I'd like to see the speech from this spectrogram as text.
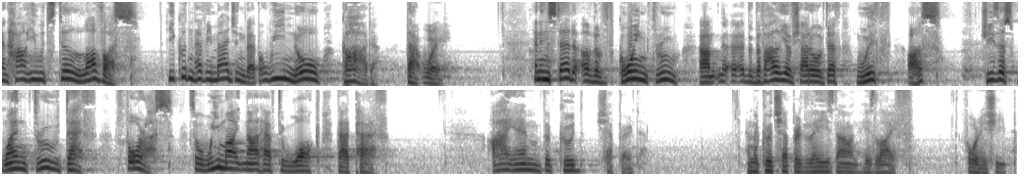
and how he would still love us. He couldn't have imagined that, but we know God that way. And instead of the, going through um, uh, the valley of shadow of death with us, Jesus went through death for us so we might not have to walk that path. I am the good shepherd. And the good shepherd lays down his life for his sheep.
